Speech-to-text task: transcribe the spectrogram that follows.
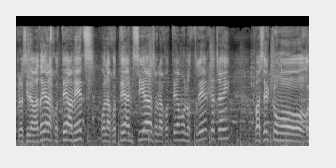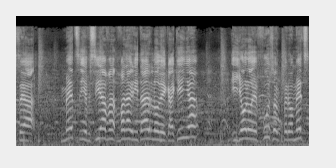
Pero si la batalla la costea Mets, o la costea MCAS, o la costeamos los tres, ¿cachai? Va a ser como, o sea, Mets y MCAS van a gritar lo de Caquiña y yo lo de Fuso, pero Mets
